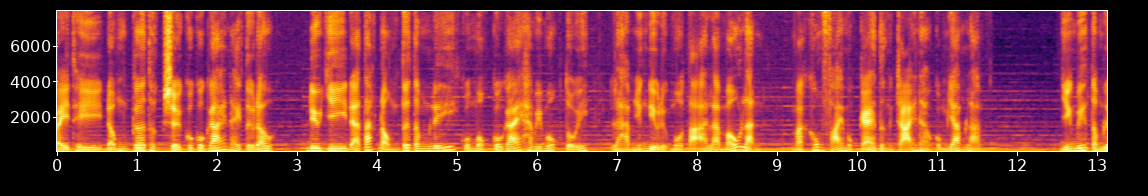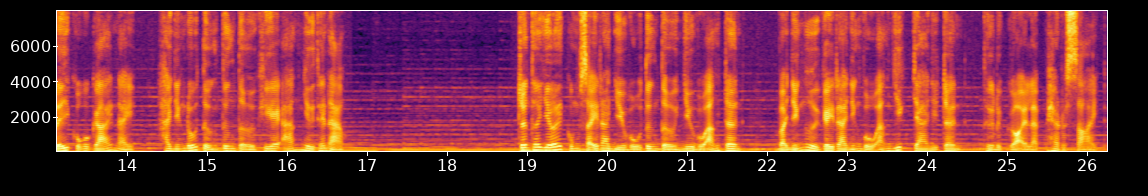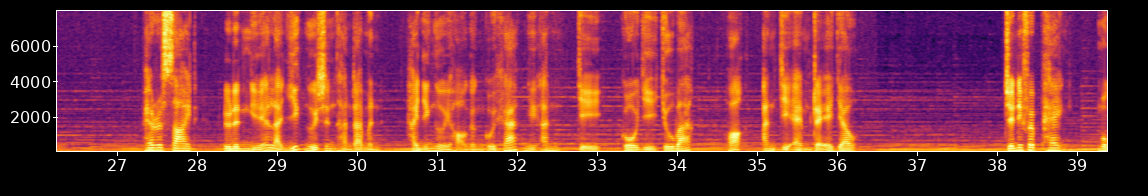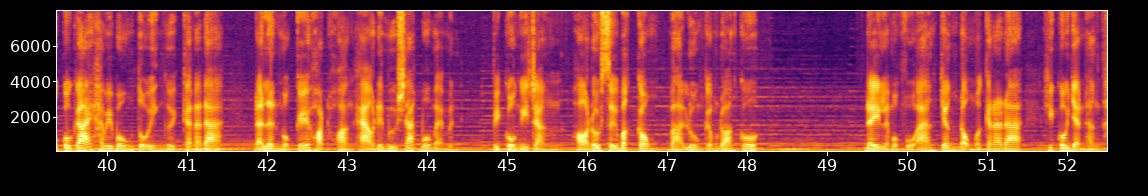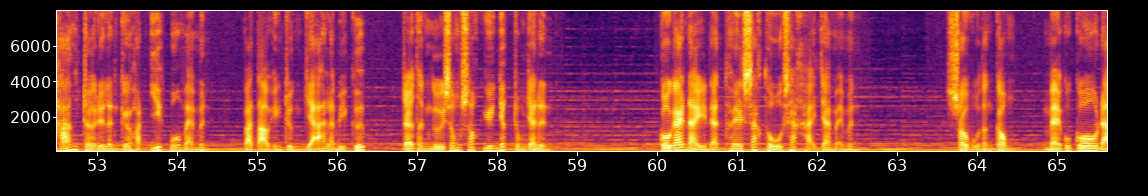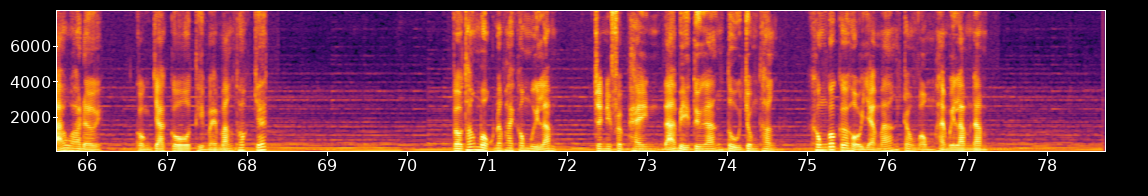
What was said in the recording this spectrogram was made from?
Vậy thì động cơ thực sự của cô gái này từ đâu? Điều gì đã tác động tới tâm lý của một cô gái 21 tuổi làm những điều được mô tả là máu lạnh, mà không phải một kẻ từng trải nào cũng dám làm? Diễn biến tâm lý của cô gái này hay những đối tượng tương tự khi gây án như thế nào? Trên thế giới cũng xảy ra nhiều vụ tương tự như vụ án trên, và những người gây ra những vụ án giết cha như trên thường được gọi là parasite. Parasite được định nghĩa là giết người sinh thành ra mình hay những người họ gần gũi khác như anh, chị, cô dì, chú bác hoặc anh chị em trẻ dâu. Jennifer Payne, một cô gái 24 tuổi người Canada, đã lên một kế hoạch hoàn hảo để mưu sát bố mẹ mình vì cô nghĩ rằng họ đối xử bất công và luôn cấm đoán cô. Đây là một vụ án chấn động ở Canada khi cô dành hàng tháng trời để lên kế hoạch giết bố mẹ mình và tạo hiện trường giả là bị cướp, trở thành người sống sót duy nhất trong gia đình Cô gái này đã thuê sát thủ sát hại cha mẹ mình. Sau vụ tấn công, mẹ của cô đã qua đời, còn cha cô thì may mắn thoát chết. Vào tháng 1 năm 2015, Jennifer Payne đã bị tuyên án tù chung thân, không có cơ hội giảm án trong vòng 25 năm.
